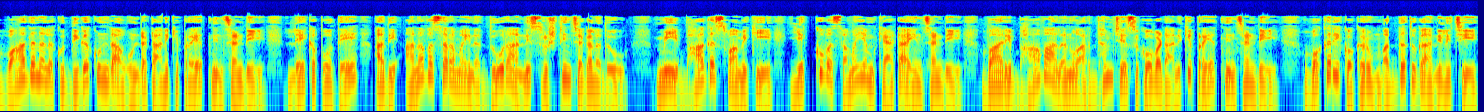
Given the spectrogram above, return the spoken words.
వాదనలకు దిగకుండా ఉండటానికి ప్రయత్నించండి. లేకపోతే అది అనవసరమైన దూరాన్ని సృష్టించగలదు. మీ భాగస్వామికి ఎక్కువ సమయం కేటాయించండి. వారి భావాలను అర్థం చేసుకోవడానికి ప్రయత్నించండి. ఒకరికొకరు మద్దతుగా నిలిచి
